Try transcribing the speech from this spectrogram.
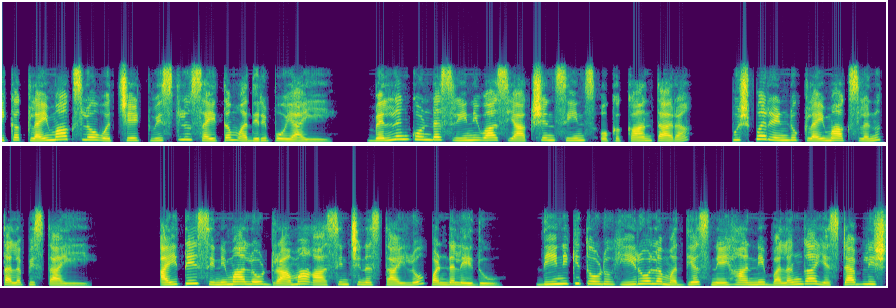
ఇక క్లైమాక్స్లో వచ్చే ట్విస్ట్లు సైతం అదిరిపోయాయి. బెల్లంకొండ శ్రీనివాస్ యాక్షన్ సీన్స్ ఒక కాంతార పుష్ప రెండు క్లైమాక్స్లను తలపిస్తాయి. అయితే సినిమాలో డ్రామా ఆశించిన స్థాయిలో పండలేదు. దీనికి తోడు హీరోల మధ్య స్నేహాన్ని బలంగా ఎస్టాబ్లిష్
